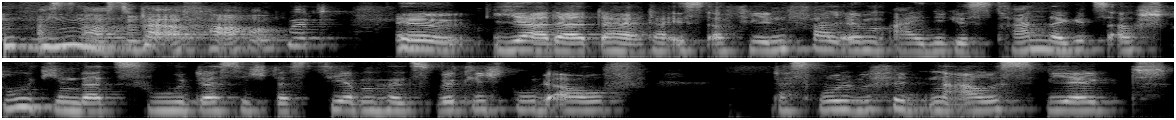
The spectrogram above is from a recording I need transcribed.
Mhm. Hast, hast, du da Erfahrung mit? Äh, ja, da, da, da ist auf jeden Fall ähm, einiges dran. Da gibt es auch Studien dazu, dass sich das Zirbenholz wirklich gut auf das Wohlbefinden auswirkt.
